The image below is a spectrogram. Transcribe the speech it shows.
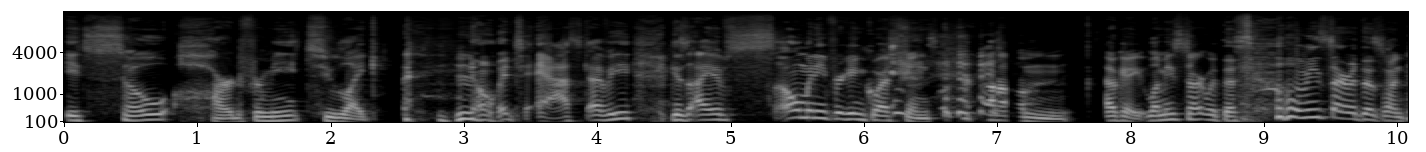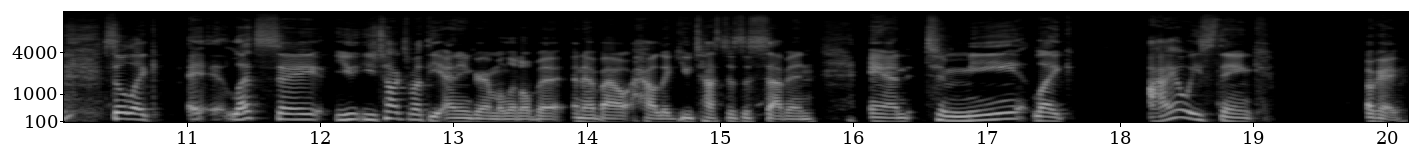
it's so hard for me to like know what to ask, Evie, because I have so many freaking questions. um, okay, let me start with this. let me start with this one. So like Eh, let's say you you talked about the enneagram a little bit and about how like you test as a seven and to me like i always think okay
